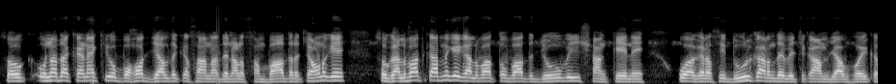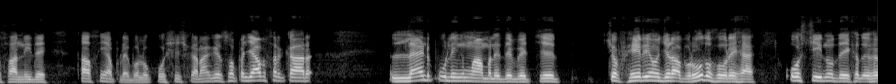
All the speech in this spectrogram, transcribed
ਸੋ ਉਹਨਾਂ ਦਾ ਕਹਿਣਾ ਕਿ ਉਹ ਬਹੁਤ ਜਲਦ ਕਿਸਾਨਾਂ ਦੇ ਨਾਲ ਸੰਵਾਦ ਰਚਾਉਣਗੇ। ਸੋ ਗੱਲਬਾਤ ਕਰਨਗੇ। ਗੱਲਬਾਤ ਤੋਂ ਬਾਅਦ ਜੋ ਵੀ ਸ਼ੰਕੇ ਨੇ, ਉਹ ਅਗਰ ਅਸੀਂ ਦੂਰ ਕਰਨ ਦੇ ਵਿੱਚ ਕਾਮਯਾਬ ਹੋਏ ਕਿਸਾਨੀ ਦੇ, ਤਾਂ ਅਸੀਂ ਆਪਣੇ ਵੱਲੋਂ ਕੋਸ਼ਿਸ਼ ਕਰਾਂਗੇ। ਸੋ ਪੰਜਾਬ ਸਰਕਾਰ ਲੈਂਡ ਪੂਲਿੰਗ ਮਾਮਲੇ ਦੇ ਵਿੱਚ ਚੁਫੇਰਿਓਂ ਜਿਹੜਾ ਵਿਰੋਧ ਹੋ ਰਿਹਾ ਹੈ, ਉਸ ਚੀਜ਼ ਨੂੰ ਦੇਖਦੇ ਹੋਏ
